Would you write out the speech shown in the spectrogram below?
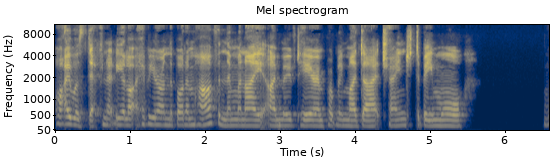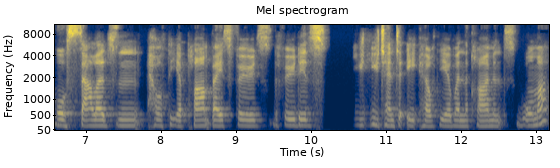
I was definitely a lot heavier on the bottom half. And then when I, I moved here and probably my diet changed to be more more salads and healthier plant-based foods. The food is you, you tend to eat healthier when the climate's warmer.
